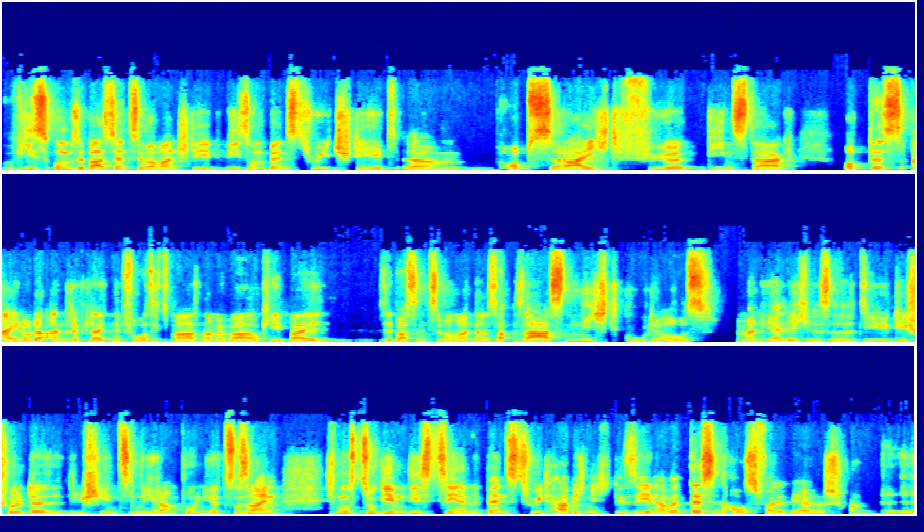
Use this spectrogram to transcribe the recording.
wie es um Sebastian Zimmermann steht, wie es um Ben Street steht, ähm, ob es reicht für Dienstag, ob das ein oder andere vielleicht eine Vorsichtsmaßnahme war. Okay, bei Sebastian Zimmermann, da sah, es nicht gut aus, wenn man ehrlich ist. Also die, die Schulter schien ziemlich ramponiert zu sein. Ich muss zugeben, die Szene mit Ben Street habe ich nicht gesehen, aber dessen Ausfall wäre schon äh,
